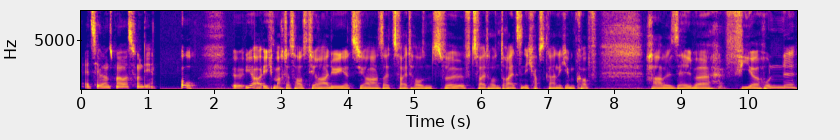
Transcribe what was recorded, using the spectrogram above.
Erzähl uns mal was von dir. Oh, äh, ja, ich mache das Haustierradio jetzt ja seit 2012, 2013, ich habe es gar nicht im Kopf, habe selber vier Hunde,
